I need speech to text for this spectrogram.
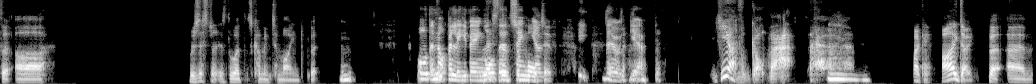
that are resistant is the word that's coming to mind, but or they're not believing or less the than thing of- supportive. yeah You haven't got that. Mm. Okay, I don't, but um,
